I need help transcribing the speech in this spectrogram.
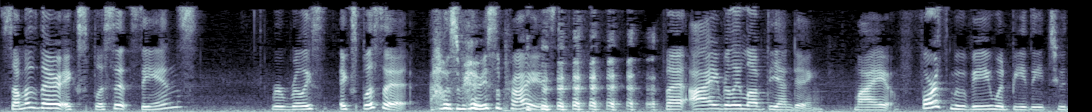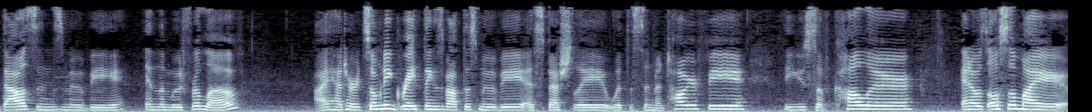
some of their explicit scenes were really explicit. I was very surprised. but I really loved the ending. My fourth movie would be the 2000s movie In the Mood for Love. I had heard so many great things about this movie, especially with the cinematography, the use of color, and it was also my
